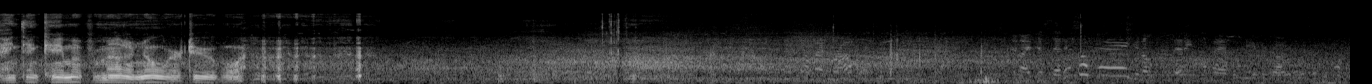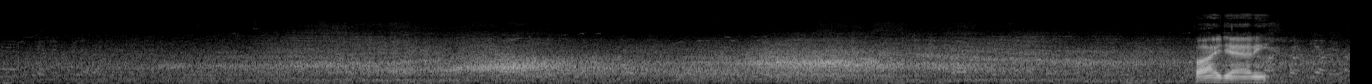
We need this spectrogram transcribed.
Dang thing came up from out of nowhere too, boy. Bye, I just said, it's okay, you know, because anytime I have a neighbor dog, I was like, it's okay. And I kind of like, Bye, Daddy. yeah, there's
